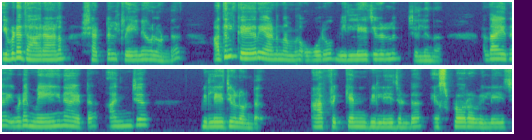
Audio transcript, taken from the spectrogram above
ഇവിടെ ധാരാളം ഷട്ടിൽ ട്രെയിനുകളുണ്ട്. അതിൽ കയറിയാണ് നമ്മൾ ഓരോ വില്ലേജുകളിലും ചെല്ലുന്നത്. അതായത് ഇവിടെ മെയിനായിട്ട് അഞ്ച് വില്ലേജുകളുണ്ട്. ആഫ്രിക്കൻ വില്ലേജ് ഉണ്ട് explorer village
